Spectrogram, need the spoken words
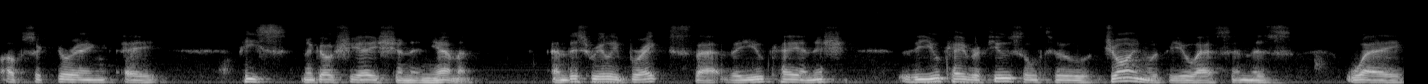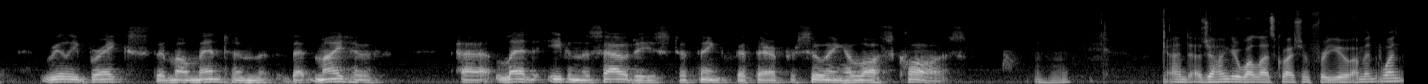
of securing a peace negotiation in Yemen. And this really breaks that the UK initi- the UK refusal to join with the US in this way really breaks the momentum that might have uh, led even the Saudis to think that they're pursuing a lost cause. And uh, Jahangir, one last question for you. I mean, when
